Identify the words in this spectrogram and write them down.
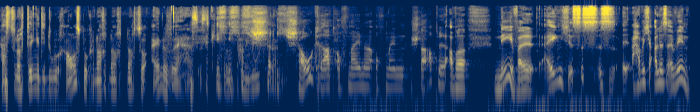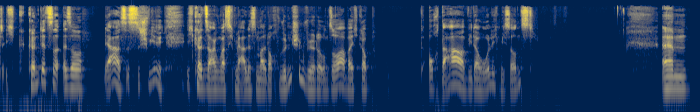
Hast du noch Dinge, die du rausbekommst, noch, noch, noch so einwürfeln? Ja, ich, ich, ich, ich schaue gerade auf meine, auf meinen Stapel, aber nee, weil eigentlich ist es, ist, habe ich alles erwähnt. Ich könnte jetzt, also, ja, es ist schwierig. Ich könnte sagen, was ich mir alles mal doch wünschen würde und so, aber ich glaube, auch da wiederhole ich mich sonst. Ähm,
